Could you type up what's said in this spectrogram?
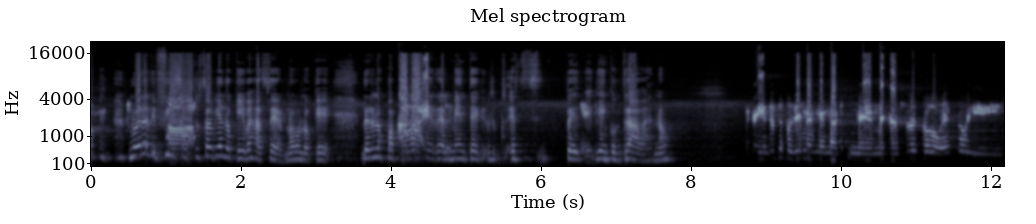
no era difícil, uh, tú sabías lo que ibas a hacer, ¿no? Lo que eran los papeles ajá, que realmente es, pe, encontrabas, ¿no? Y entonces pues yo me, me, me, de todo eso y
